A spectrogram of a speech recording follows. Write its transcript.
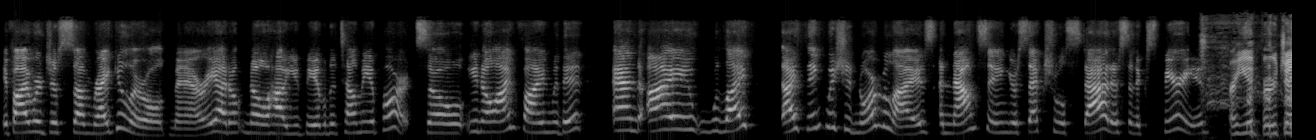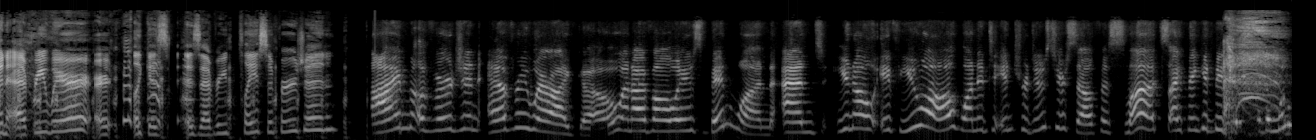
If I were just some regular old Mary, I don't know how you'd be able to tell me apart. So, you know, I'm fine with it. And I like, I think we should normalize announcing your sexual status and experience. Are you a virgin everywhere? Or like is is every place a virgin? I'm a virgin everywhere I go, and I've always been one. And, you know, if you all wanted to introduce yourself as sluts, I think it'd be good for the movement.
